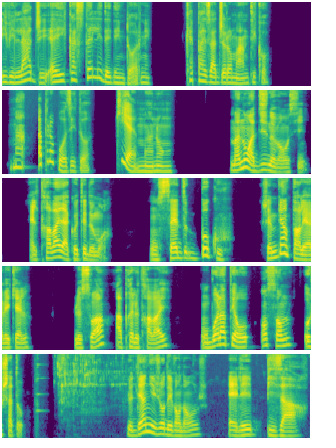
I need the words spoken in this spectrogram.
i villaggi e i castelli dei dintorni. Che paesaggio romantico. Ma a proposito, chi è Manon Manon a 19 ans aussi. Elle travaille à côté de moi. On s'aide beaucoup. J'aime bien parler avec elle. Le soir, après le travail, on boit l'apéro ensemble au château. Le dernier jour des vendanges, elle est bizarre.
